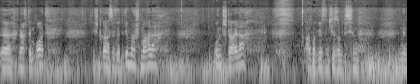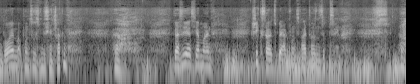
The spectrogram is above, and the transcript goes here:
äh, nach dem Ort. Die Straße wird immer schmaler und steiler. Aber wir sind hier so ein bisschen in den Bäumen. Ab und zu ist ein bisschen Schatten. Ja, das hier ist ja mein Schicksalsberg von 2017. Ah,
